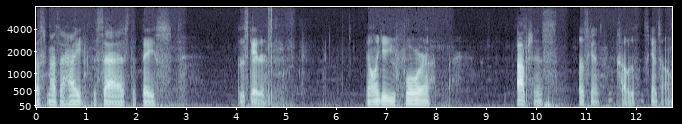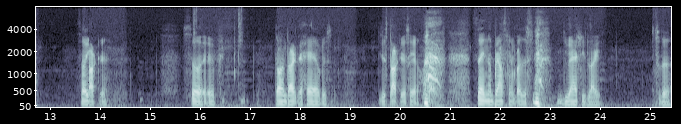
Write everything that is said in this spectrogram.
customize the height, the size, the face of the skater. They only give you four options of skin color, skin tone. So darker. So if going dark to have is just darker as hell. Saying the brown skin brothers, you actually like to the.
